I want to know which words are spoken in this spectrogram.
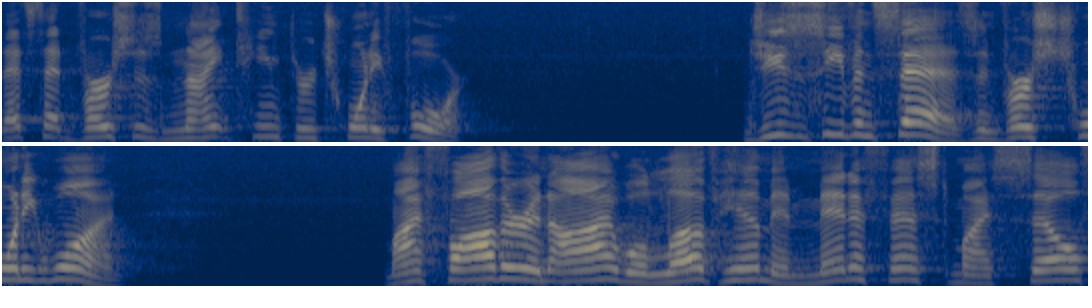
That's that verses 19 through 24. Jesus even says in verse 21 My Father and I will love him and manifest myself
